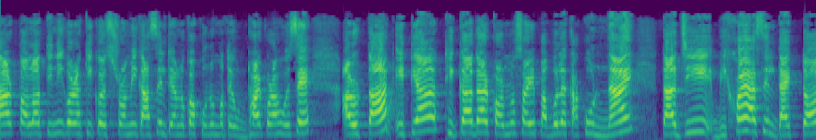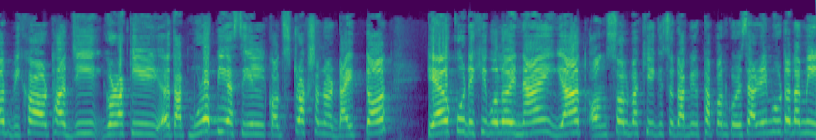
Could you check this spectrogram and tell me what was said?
তাৰ তলত তিনিগৰাকীকৈ শ্ৰমিক আছিল তেওঁলোকক কোনোমতে উদ্ধাৰ কৰা হৈছে। আৰু তাত এতিয়া ঠিকাদাৰ কৰ্মচাৰী পাবলৈ কাকো নাই। তাত যি বিষয়া আছিল দায়িত্বত বিষয়া অৰ্থাৎ যিগৰাকী তাত মুৰব্বী আছিল কনষ্ট্ৰাকশ্যনৰ দায়িত্বত তেওঁকো দেখিবলৈ নাই। ইয়াত অঞ্চলবাসীয়ে কিছু দাবী উত্থাপন কৰিছে। আৰু এই মুহূৰ্তত আমি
